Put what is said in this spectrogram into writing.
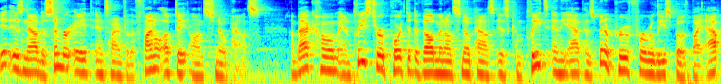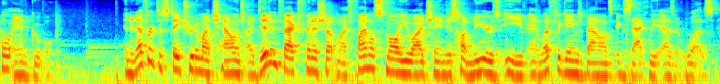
It is now December 8th and time for the final update on Snowpounce. I'm back home and pleased to report that development on Snowpounce is complete and the app has been approved for release both by Apple and Google. In an effort to stay true to my challenge, I did in fact finish up my final small UI changes on New Year's Eve and left the game's balance exactly as it was.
